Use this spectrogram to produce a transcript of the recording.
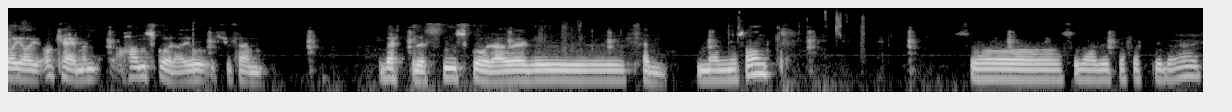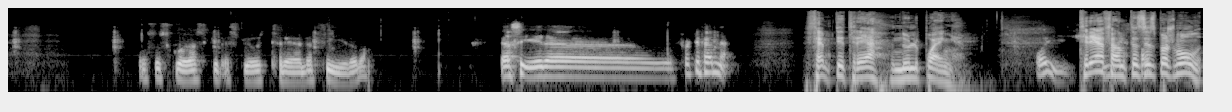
oi, oi. OK, men han skåra jo 25. Vetlesen skåra vel 15 eller noe sånt. Så, så da er vi på 40 der. Og så skåra sikkert Espejord 3 eller 4, da. Jeg sier eh, 45, jeg. 53, null poeng. Oi. Tre fantasy-spørsmål.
